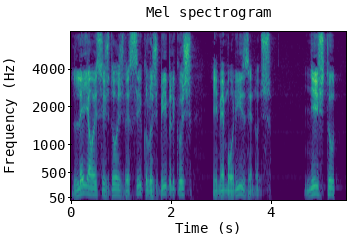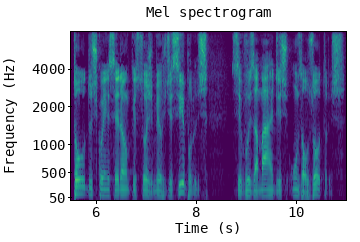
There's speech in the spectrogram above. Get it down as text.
Leiam esses dois versículos bíblicos e memorizem-nos. Nisto todos conhecerão que sois meus discípulos, se vos amardes uns aos outros.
